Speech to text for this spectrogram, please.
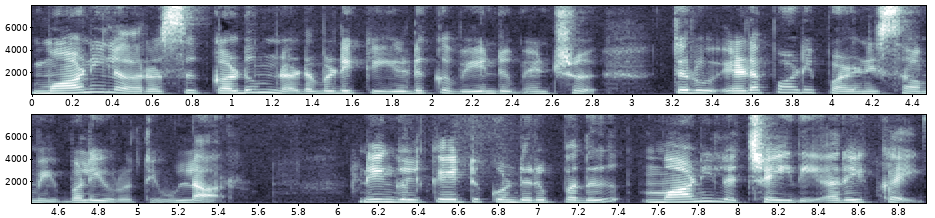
மாநில அரசு கடும் நடவடிக்கை எடுக்க வேண்டும் என்று திரு. எடப்பாடி பழனிசாமி வலியுறுத்தியுள்ளார். நீங்கள் கேட்டுக்கொண்டிருப்பது மாநில செய்தி அறிக்கை.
